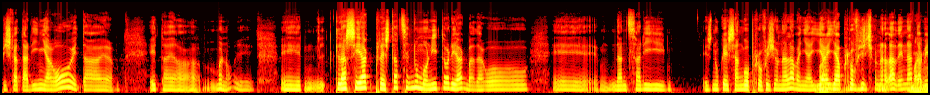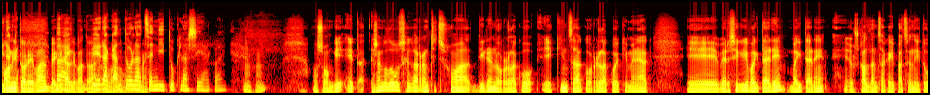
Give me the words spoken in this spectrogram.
pixkat harinago eta eta bueno, e, e, klaseak prestatzen du monitoreak badago e, dantzari ez nuke esango profesionala, baina Bai. ia, profesionala dena. Bai, berak- monitore bat, begirale bat, Bai, ba, berak ba, antolatzen ditu klaseak, bai. Mhm. Oso ongi, eta esango dugu ze garrantzitsua diren horrelako ekintzak, horrelako ekimenak, e, bereziki baita ere, baita ere, Euskal Dantzak aipatzen ditu,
